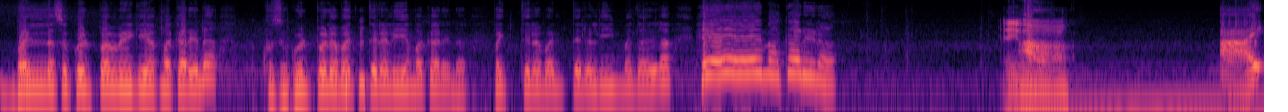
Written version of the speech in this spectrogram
Balla su colpa mia Macarena. Cusu colpa la battera lì Macarena. Battera battera lì Macarena. Hey Macarena. Hey, Ah. I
